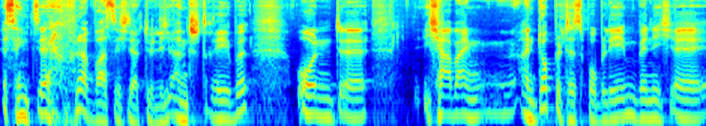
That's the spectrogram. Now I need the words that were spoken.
Es hängt sehr davon ab, was ich natürlich anstrebe. Und äh, ich habe ein, ein doppeltes Problem, wenn ich äh,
